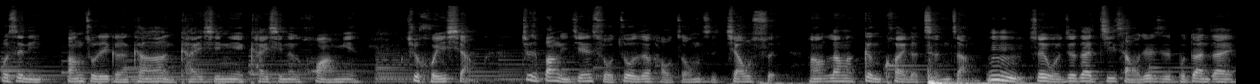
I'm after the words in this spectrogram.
或是你帮助了一个人，看到他很开心，你也开心那个画面，去回想，就是帮你今天所做的这个好种子浇水，然后让它更快的成长。嗯，所以我就在机场，我就一直不断在，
